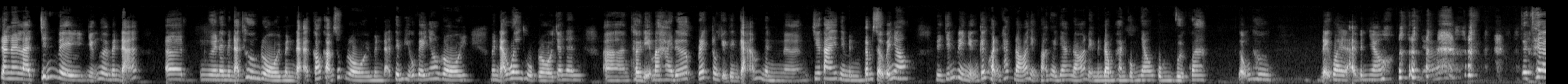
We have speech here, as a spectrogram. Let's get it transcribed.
cho nên là chính vì những người mình đã ờ, người này mình đã thương rồi mình đã có cảm xúc rồi mình đã tìm hiểu về nhau rồi mình đã quen thuộc rồi cho nên à, thời điểm mà hai đứa break trong chuyện tình cảm mình à, chia tay thì mình tâm sự với nhau thì chính vì những cái khoảnh khắc đó những khoảng thời gian đó để mình đồng hành cùng nhau cùng vượt qua tổn thương để quay lại bên nhau Dạ. theo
